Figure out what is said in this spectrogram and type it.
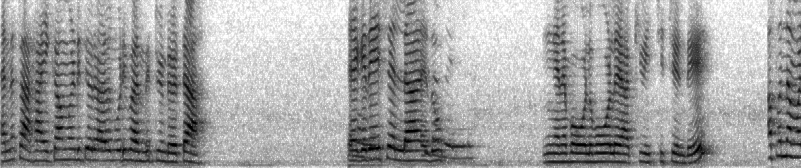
എന്നെ സഹായിക്കാൻ വേണ്ടിയിട്ട് ഒരാളും കൂടി വന്നിട്ടുണ്ട് കേട്ടാ. ഏകദേശം എല്ലാ ഇതും ഇങ്ങനെ ബോൾ ബോളെ ആക്കി വെച്ചിട്ടുണ്ട്. അപ്പം നമ്മൾ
